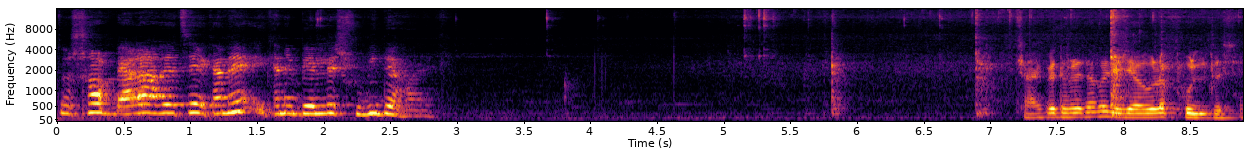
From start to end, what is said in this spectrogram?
তো সব বেলা হয়েছে এখানে এখানে বেললে সুবিধে হয়। চাইপে ধরে থাকো যে জায়গাগুলো ফুলতেছে।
